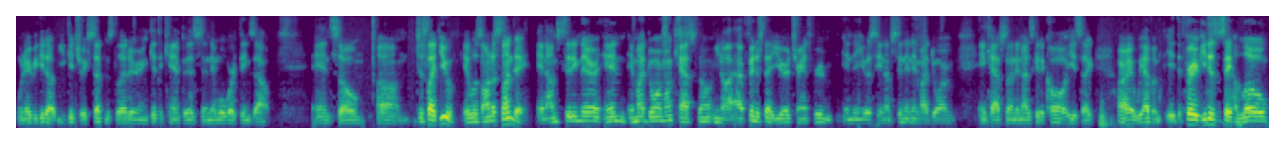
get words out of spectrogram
whenever you get up. You get your acceptance letter and get to campus, and then we'll work things out. And so, um, just like you, it was on a Sunday, and I'm sitting there in in my dorm on Capstone. You know, I, I finished that year, transferred in the USC, and I'm sitting in my dorm in Capstone, and I just get a call. He's like, "All right, we have a." It, the first, he doesn't say hello.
